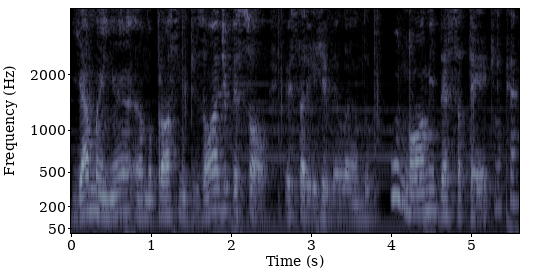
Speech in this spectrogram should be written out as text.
e amanhã, no próximo episódio, pessoal, eu estarei revelando o nome dessa técnica,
